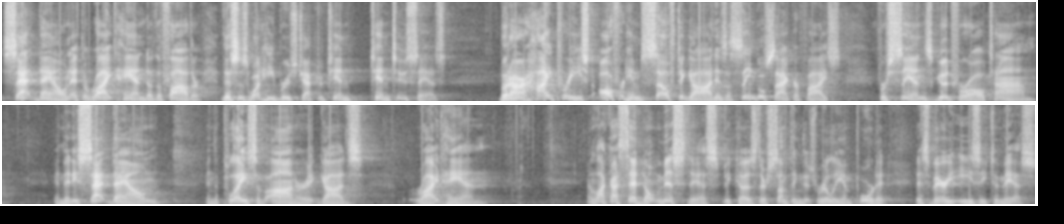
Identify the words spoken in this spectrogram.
sat down at the right hand of the Father. This is what Hebrews chapter 10, 10 2 says. But our high priest offered himself to God as a single sacrifice for sins, good for all time. And then he sat down in the place of honor at God's right hand. And like I said, don't miss this because there's something that's really important that's very easy to miss.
